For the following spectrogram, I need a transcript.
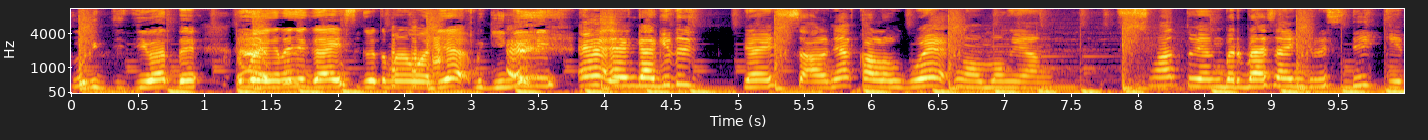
Gue jijik banget deh. Lu bayangin aja guys, gue teman sama dia begini nih. eh, eh enggak gitu guys soalnya kalau gue ngomong yang sesuatu yang berbahasa Inggris dikit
